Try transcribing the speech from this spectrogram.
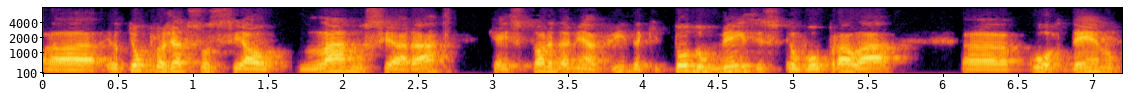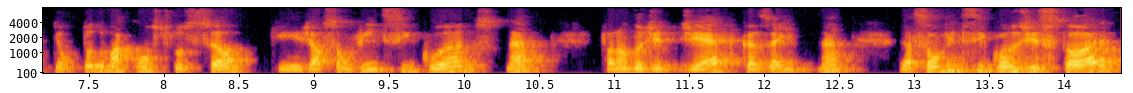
uh, eu tenho um projeto social lá no Ceará, que é a história da minha vida, que todo mês eu vou para lá, uh, coordeno, tenho toda uma construção, que já são 25 anos, né? Falando de, de épocas aí, né? Já são 25 anos de história.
